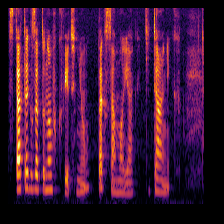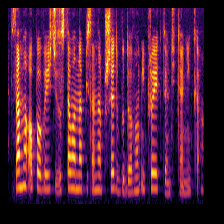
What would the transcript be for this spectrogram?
statek zatonął w kwietniu, tak samo jak Titanic. Sama opowieść została napisana przed budową i projektem Titanica.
